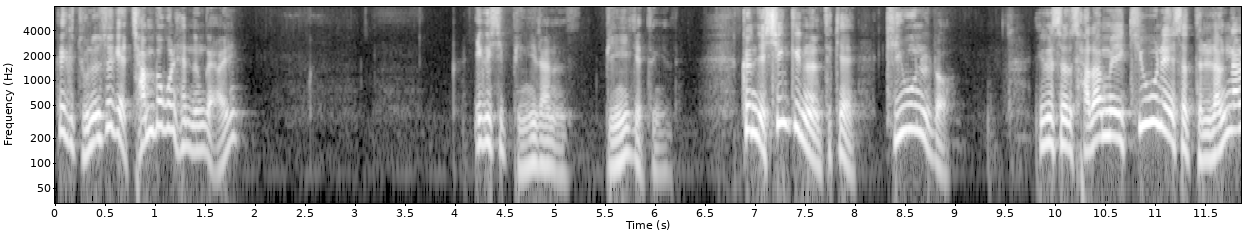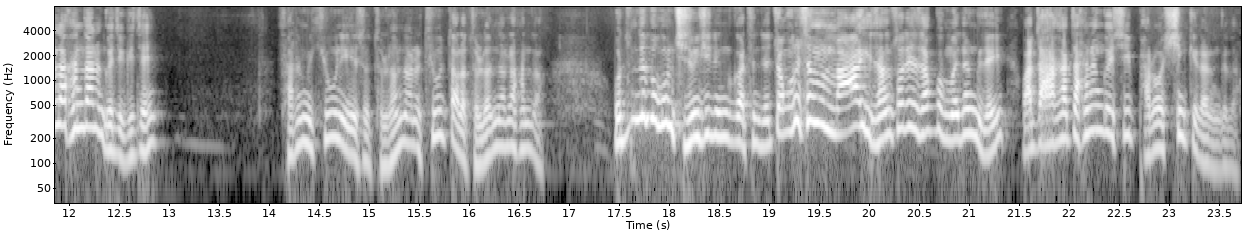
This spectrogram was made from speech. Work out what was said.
그러니까 두뇌 속에 잠복을 했는 거야. 이것이 빙의라는 빙의 계통이다. 그런데 신기는 어떻게 기운으로 이것은 사람의 기운에 서 들락날락 한다는 거지 그지? 사람의 기운에 의해서 들락날락 기운 따라 들락날락 한다. 어떤 데 보면 지정신인 것 같은데 조금 있으면 막 이상한 소리 잡고 뭐 이런 거지. 왔다 갔다 하는 것이 바로 신기라는 거다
